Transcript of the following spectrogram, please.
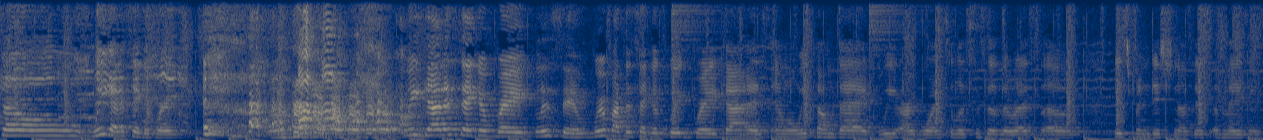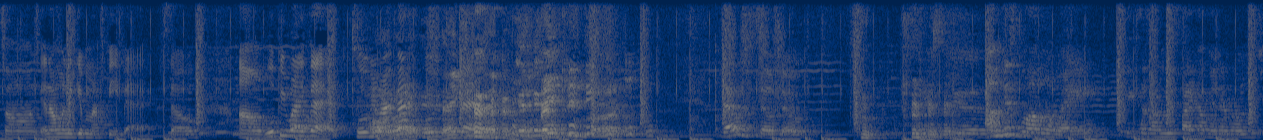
So we gotta take a break. we gotta take a break. Listen, we're about to take a quick break, guys, and when we come back, we are going to listen to the rest of this rendition of this amazing song, and I want to give my feedback. So um, we'll be right back. We'll be All right back. right. We'll be right Thank you. back. Thank you. Thank you. All right. That was so dope. Good. I'm just blown away because I'm just like I'm in a room with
